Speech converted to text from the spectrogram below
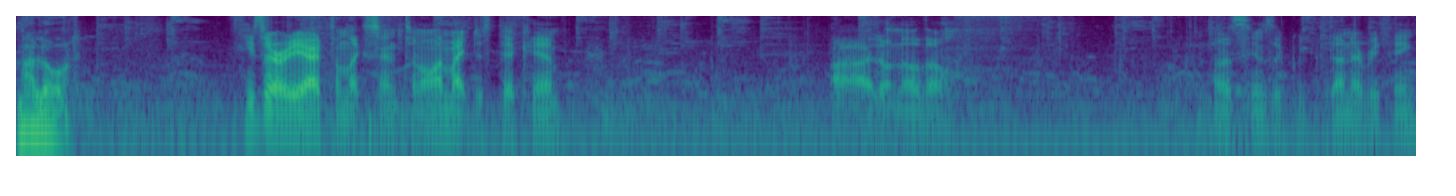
My lord. He's already acting like Sentinel. I might just pick him. Uh, I don't know though. Oh, it seems like we've done everything.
